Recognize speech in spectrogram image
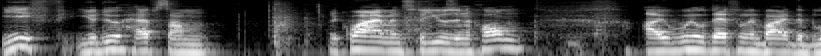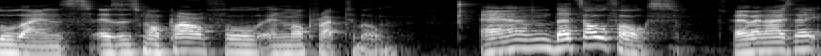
if you do have some requirements to use in home, I will definitely buy the blue lines as it's more powerful and more practical. And that's all folks. Have a nice day.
